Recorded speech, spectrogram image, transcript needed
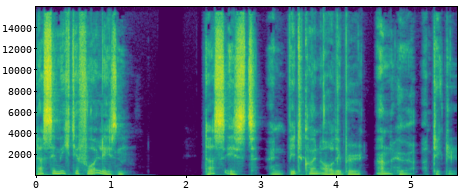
lasse mich dir vorlesen. Das ist ein Bitcoin Audible Anhörartikel.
